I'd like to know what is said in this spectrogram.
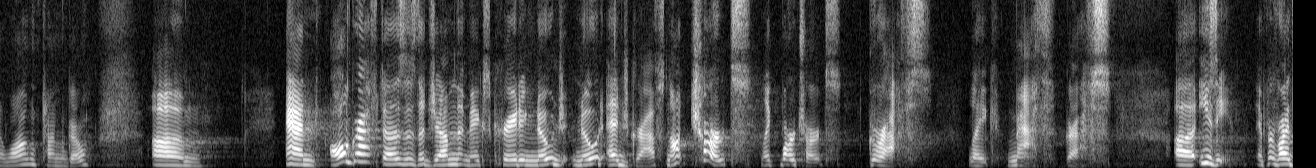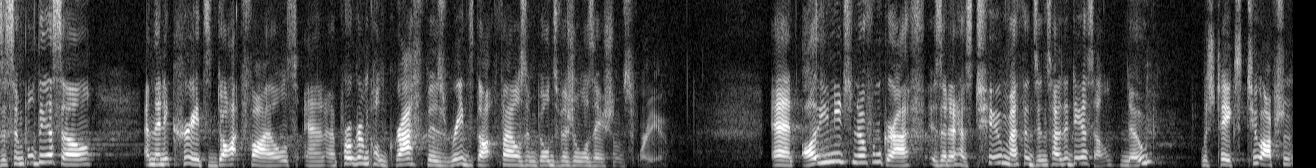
a long time ago. Um, and all Graph does is a gem that makes creating node, node edge graphs, not charts, like bar charts, graphs, like math graphs, uh, easy. It provides a simple DSL, and then it creates dot files, and a program called GraphViz reads dot files and builds visualizations for you. And all you need to know from Graph is that it has two methods inside the DSL, node, which takes two option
